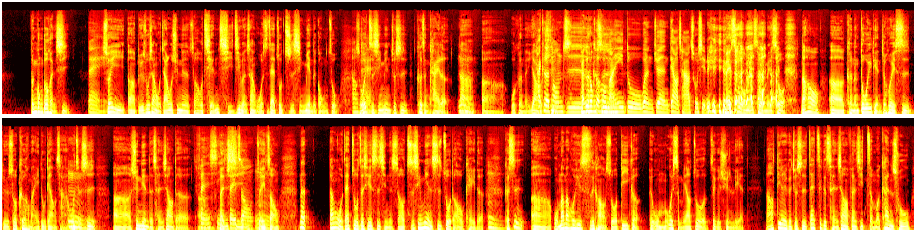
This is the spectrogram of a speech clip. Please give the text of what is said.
分工都很细。对，所以呃，比如说像我加入训练的时候，前期基本上我是在做执行面的工作。所谓执行面就是课程开了，嗯、那呃，我可能要开课通知、开课通知、课后满意度问卷调查出席率。没错，没错，没错。然后呃，可能多一点就会是，比如说课后满意度调查，嗯、或者是呃训练的成效的、呃、分析、分析、追踪。追踪嗯、那当我在做这些事情的时候，执行面是做的 OK 的，嗯，可是呃，我慢慢会去思考说，第一个，诶，我们为什么要做这个训练？然后第二个就是在这个成效分析怎么看出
